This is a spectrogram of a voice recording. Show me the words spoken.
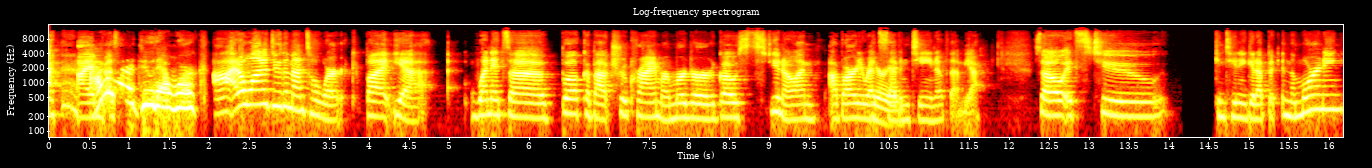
I, I don't want to do that work. I don't want to do the mental work, but yeah, when it's a book about true crime or murder or ghosts, you know, I'm I've already read You're in. 17 of them, yeah. So it's to continue to get up in the morning,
